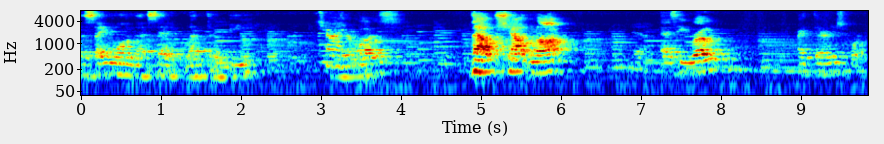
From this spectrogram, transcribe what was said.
the same one that said, Let there be, That's and right. there was. Thou shalt not, Yeah. as he wrote right there in his courtroom.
